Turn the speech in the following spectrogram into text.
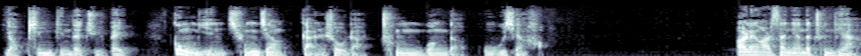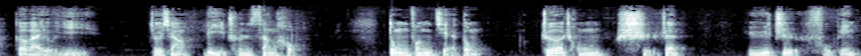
要频频的举杯，共饮琼浆，感受着春光的无限好。二零二三年的春天啊，格外有意义，就像立春三候：东风解冻，蛰虫始振，鱼至复冰。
